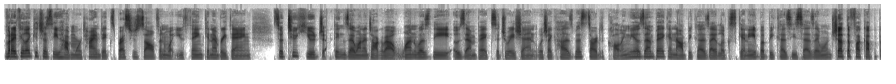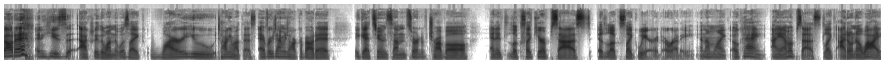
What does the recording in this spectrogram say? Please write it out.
But I feel like it's just that you have more time to express yourself and what you think and everything. So, two huge things I want to talk about. One was the Ozempic situation, which like husband started calling me Ozempic, and not because I look skinny, but because he says I won't shut the fuck up about it. And he's actually the one that was like, Why are you talking about this? Every time you talk about it, it gets you in some sort of trouble and it looks like you're obsessed. It looks like weird already. And I'm like, okay, I am obsessed. Like, I don't know why.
